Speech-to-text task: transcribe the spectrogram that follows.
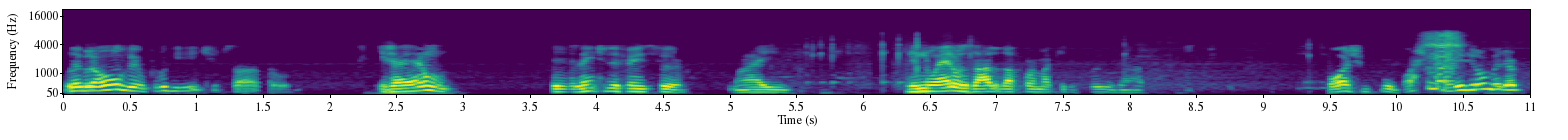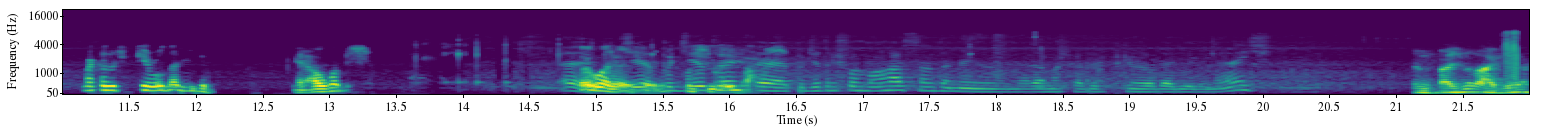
O LeBron veio pro Hit, sabe? E já era um excelente defensor, mas ele não era usado da forma que ele foi usado. Bosch, o Bosch virou o melhor marcador de pick da liga. Era algo absurdo. É, Agora, podia, podia, é, podia, transformar o Hassan também no melhor marcador de pick da liga, mas não faz milagre, né?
